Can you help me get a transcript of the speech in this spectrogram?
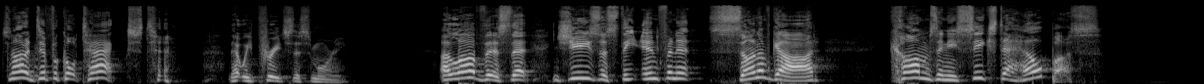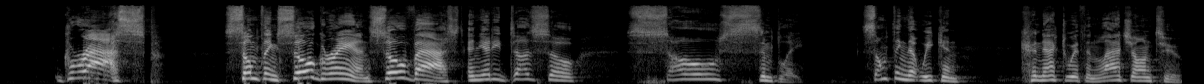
it's not a difficult text that we preach this morning. I love this that Jesus, the infinite Son of God, comes and he seeks to help us grasp something so grand, so vast, and yet he does so so simply. Something that we can connect with and latch onto.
